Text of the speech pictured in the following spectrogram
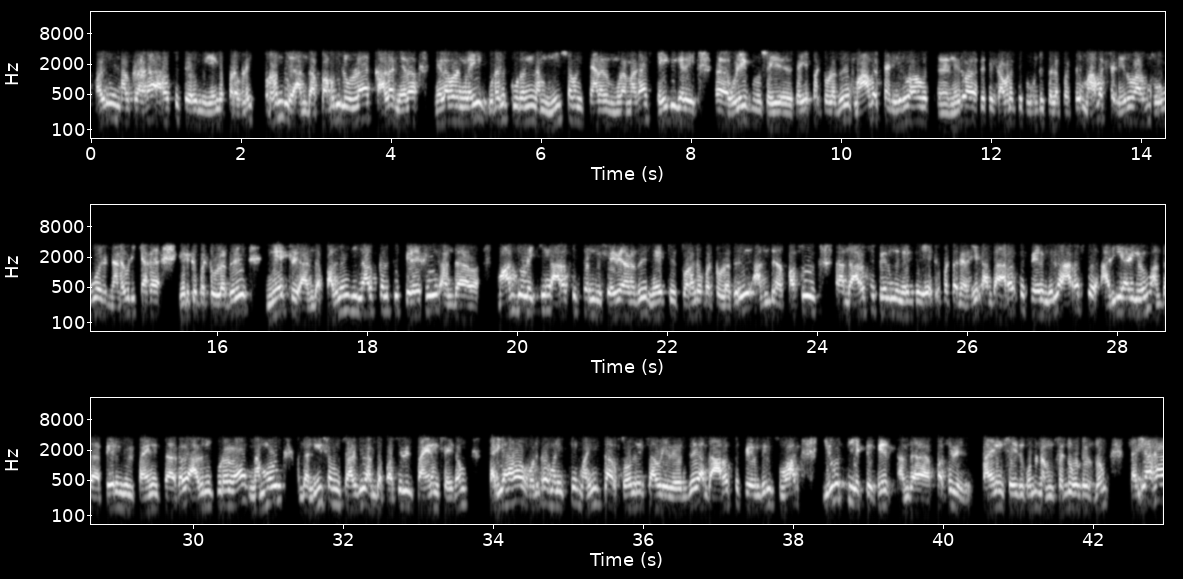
பதினைந்து நாட்களாக அரசு பேருந்து இயங்கப்படவில்லை. தொடர்ந்து அந்த பகுதியில் உள்ள கள நில நிலவரங்களை உடனுக்குடன் நம் நியூஸ் செவன் சேனல் மூலமாக செய்திகளை ஒளிபரப்பு செய்ய- செய்யப்பட்டுள்ளது. மாவட்ட நிர்வாக நிர்வாகத்திற்கு கவனத்துக்கு கொண்டு செல்லப்பட்டு மாவட்ட நிர்வாகம் ஒவ்வொரு நடவடிக்கையாக எடுக்கப்பட்டுள்ளது. நேற்று அந்த பதினைஞ்சு நாட்களுக்கு பிறகு அந்த மாந்துளைக்கு அரசு பேருந்து சேவையானது நேற்று தொடங்கப்பட்டுள்ளது. அந்த பசு அந்த அரசு பேருந்து நிலையத்தில் இயக்கப்பட்ட நிலையில் அந்த அரசு பேருந்தில் அரசு அதிகாரிகளும் அந்த பேருந்தில் பயணித்தார்கள். அதன் கூட நம்மளும் அந்த நீசம் சார்பில் அந்த பசுவில் பயணம் செய்தோம். சரியாக ஒன்றரை மணிக்கு மணித்தார் சோதனை சாவடியில் இருந்து அந்த அரசு பேருந்தில் சுமார் இருபத்தி எட்டு பேர் அந்த பசுவில் பயணம் செய்து கொண்டு நாம் சென்று கொண்டிருந்தோம். சரியாக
